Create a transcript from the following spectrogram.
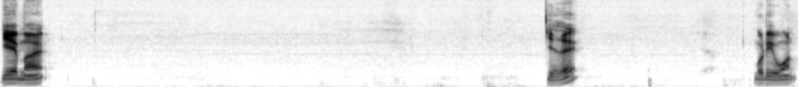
Yeah, mate. You there? What do you want?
